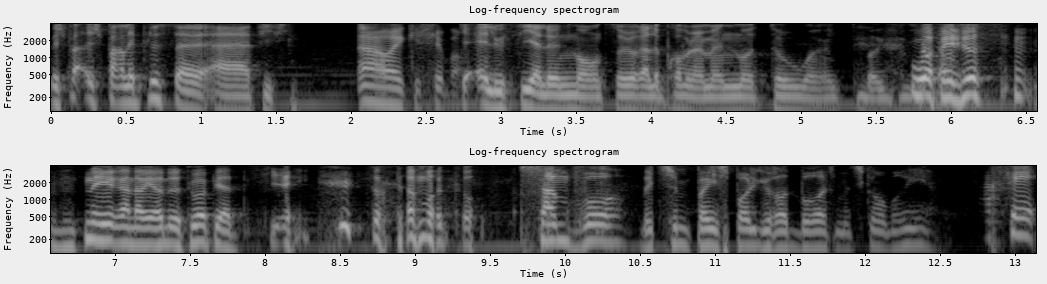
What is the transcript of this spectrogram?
Mais je, par- je parlais plus euh, à Fifi. Ah ouais, que je sais pas. Elle aussi, elle a une monture, elle a probablement une moto ou un petit buggy. Ou elle fait juste venir en arrière de toi puis elle te tient sur ta moto. Ça me va, mais tu me pinces pas le gras de bras, tu m'as-tu compris? Parfait.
